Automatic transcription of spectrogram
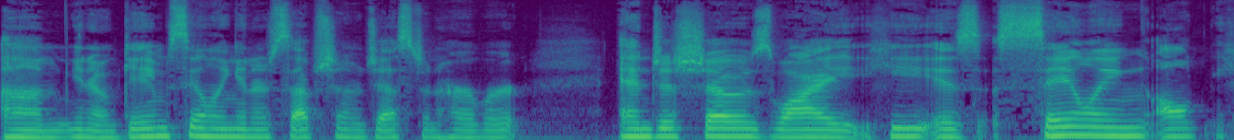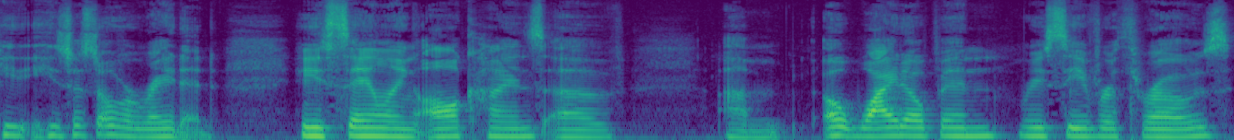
um, you know, game sealing interception of Justin Herbert, and just shows why he is sailing all. He, he's just overrated. He's sailing all kinds of um, wide open receiver throws,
